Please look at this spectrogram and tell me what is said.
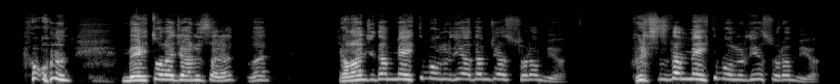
Onun Mehdi olacağını sanan, lan yalancıdan Mehdi mi olur diye adamcağız soramıyor. Hırsızdan Mehdi mi olur diye soramıyor.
